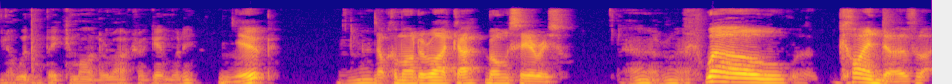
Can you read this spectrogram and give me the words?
That wouldn't be Commander Riker again, would it? Nope, No. not Commander Riker. Wrong series. Oh, right. Well, kind of. Like,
